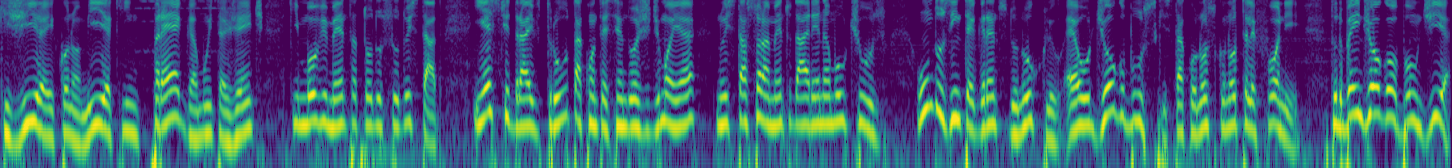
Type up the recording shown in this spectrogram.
que gira a economia, que emprega muita gente, que movimenta todo o sul do estado. E este drive-thru está acontecendo hoje de manhã no estacionamento da Arena Multiuso. Um dos integrantes do núcleo é o Diogo Bus, que está conosco no telefone. Tudo bem, Diogo? Bom dia.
